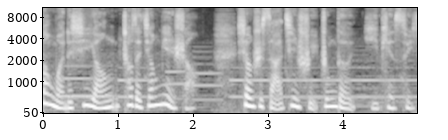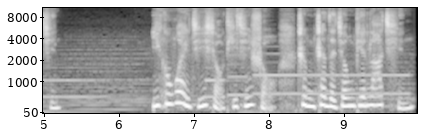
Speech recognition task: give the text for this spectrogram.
傍晚的夕阳照在江面上，像是洒进水中的一片碎金。一个外籍小提琴手正站在江边拉琴，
